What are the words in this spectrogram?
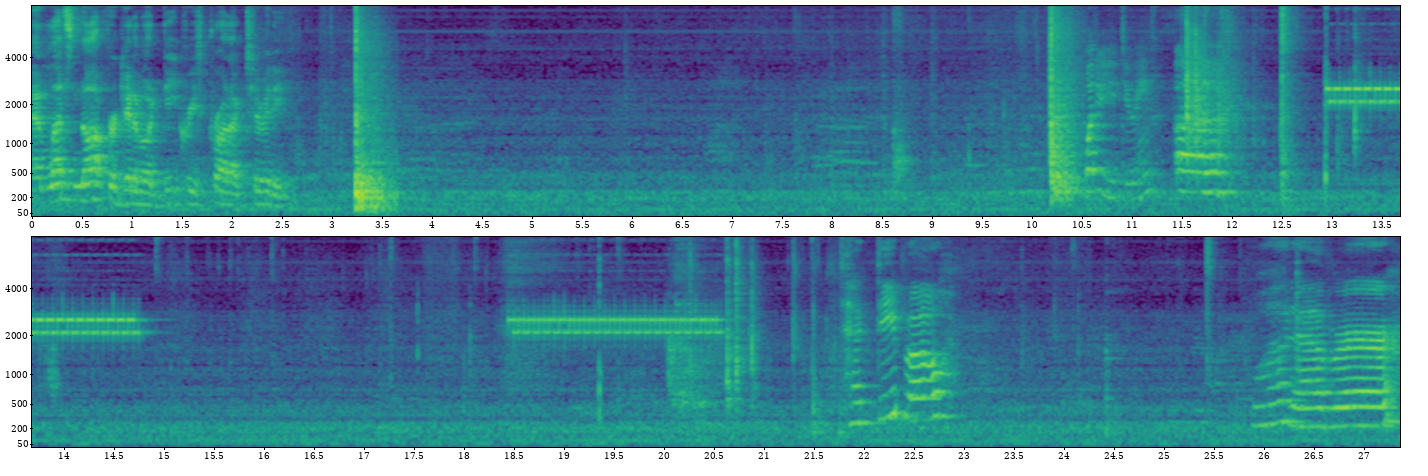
And let's not forget about decreased productivity. What are you doing? Uh, Whatever.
